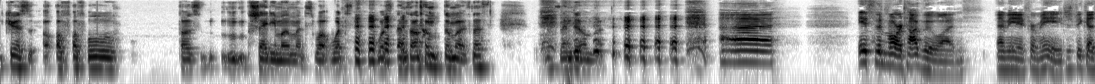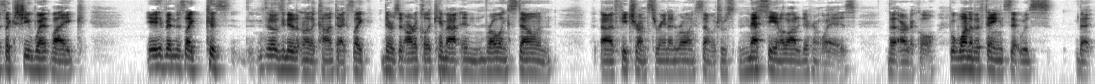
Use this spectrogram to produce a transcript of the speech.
I'm curious of of all those shady moments, what what what stands out the most? Let's let's end it on that. uh, it's the Mouratoglou one. I mean, for me, just because like she went like it had been this like because those who don't know the context, like there was an article that came out in Rolling Stone, uh, feature on Serena and Rolling Stone, which was messy in a lot of different ways. The article, but one of the things that was that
